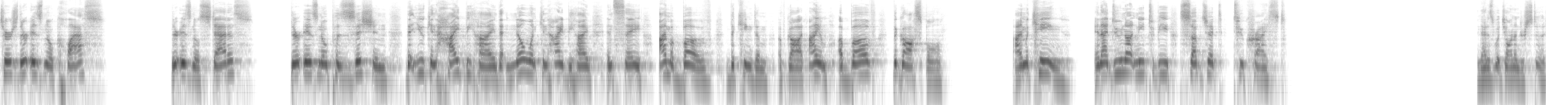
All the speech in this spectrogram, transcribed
Church, there is no class, there is no status, there is no position that you can hide behind, that no one can hide behind and say, I'm above the kingdom of God. I am above the gospel. I'm a king, and I do not need to be subject to Christ. And that is what John understood.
